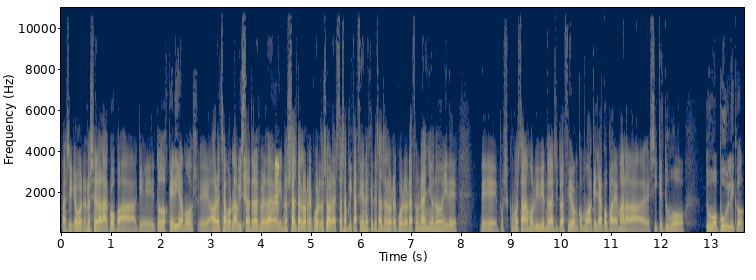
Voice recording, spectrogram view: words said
Así que bueno, no será la copa que todos queríamos. Eh, ahora echamos la vista atrás, ¿verdad? Y nos saltan los recuerdos ahora, estas aplicaciones que te saltan los recuerdos de hace un año, ¿no? Y de, de pues cómo estábamos viviendo la situación, cómo aquella copa de Málaga sí que tuvo tuvo público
